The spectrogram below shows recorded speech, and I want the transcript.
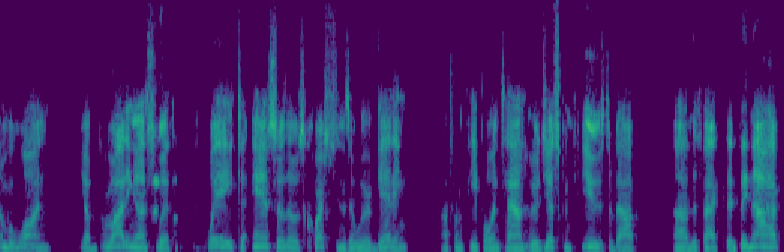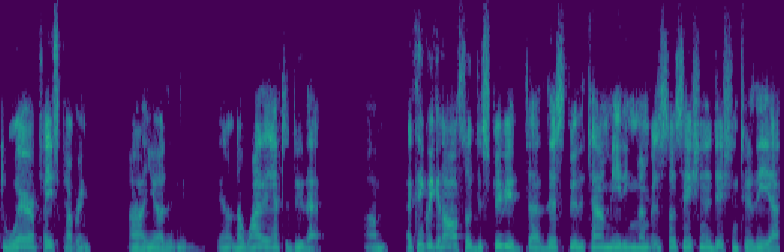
number one, you know, providing us with way to answer those questions that we were getting uh, from people in town who are just confused about uh, the fact that they now have to wear a face covering. Uh, you know, they don't know why they have to do that. Um, I think we can also distribute uh, this through the town meeting members association in addition to the uh,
